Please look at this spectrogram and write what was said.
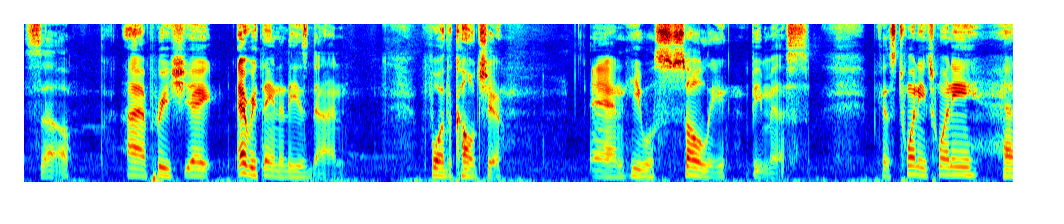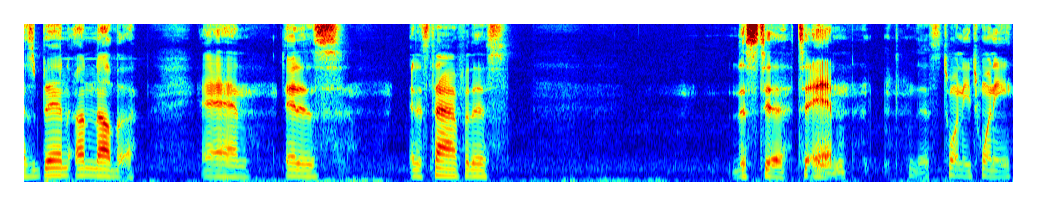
So I appreciate everything that he's done for the culture, and he will solely be missed because 2020 has been another, and it is it is time for this this to to end. This 2020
